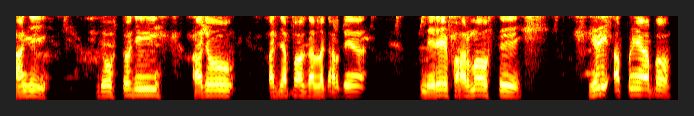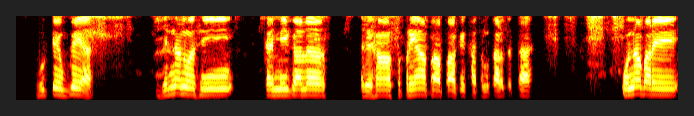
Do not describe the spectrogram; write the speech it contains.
ਹਾਂਜੀ। ਦੋਸਤੋ ਜੀ, ਆਜੋ, ਅੱਜ ਆਪਾਂ ਗੱਲ ਕਰਦੇ ਆਂ ਮੇਰੇ ਫਾਰਮ ਹਾਊਸ ਤੇ, ਜਿਹੜੇ ਆਪਣੇ ਆਪ ਬੂਟੇ ਉੱਗੇ ਆ, ਜਿਨ੍ਹਾਂ ਨੂੰ ਅਸੀਂ ਕੈਮੀਕਲ ਰੇਹਾਂ, ਸਪਰੇਆਂ ਪਾ ਪਾ ਕੇ ਖਤਮ ਕਰ ਦਿੱਤਾ। ਉਹਨਾਂ ਬਾਰੇ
